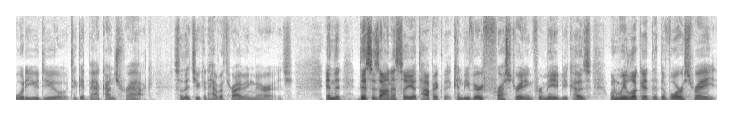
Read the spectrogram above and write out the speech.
What do you do to get back on track so that you can have a thriving marriage? And the, this is honestly a topic that can be very frustrating for me because when we look at the divorce rate,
